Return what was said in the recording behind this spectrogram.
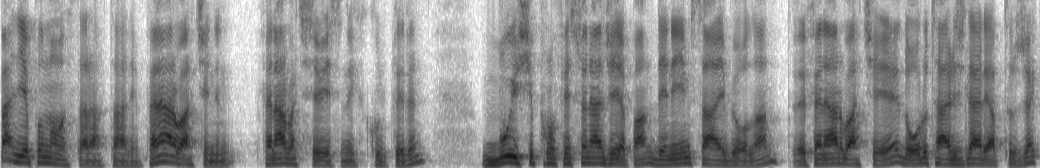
Ben yapılmaması taraftarıyım. Fenerbahçe'nin, Fenerbahçe seviyesindeki kulüplerin bu işi profesyonelce yapan, deneyim sahibi olan ve Fenerbahçe'ye doğru tercihler yaptıracak,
